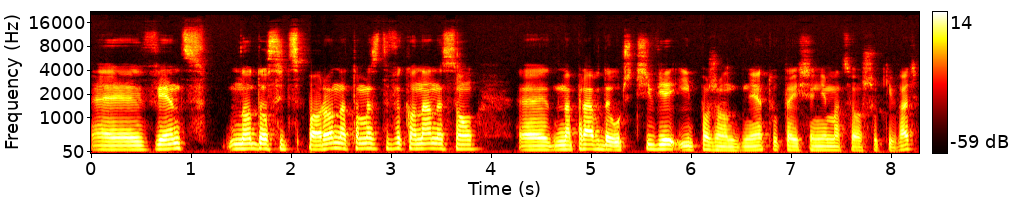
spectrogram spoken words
e, więc no dosyć sporo, natomiast wykonane są e, naprawdę uczciwie i porządnie, tutaj się nie ma co oszukiwać.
